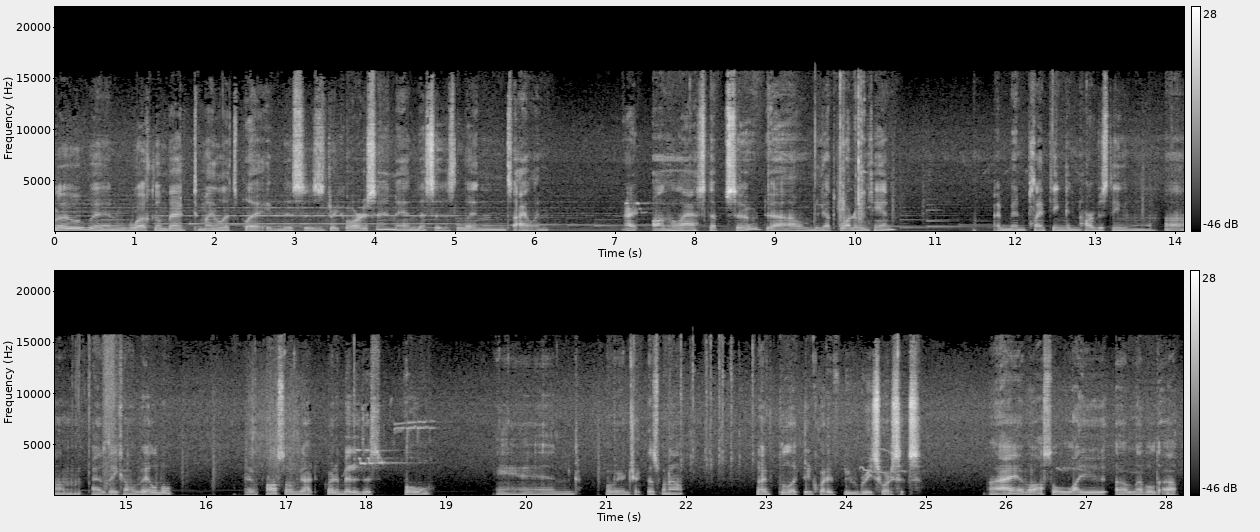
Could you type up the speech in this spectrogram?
Hello and welcome back to my Let's Play. This is Draco Artisan and this is Len's Island. Alright, on the last episode, um, we got the watering can. I've been planting and harvesting um, as they come available. I've also got quite a bit of this full. And go over here and check this one out. So I've collected quite a few resources. I have also uh, leveled up.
